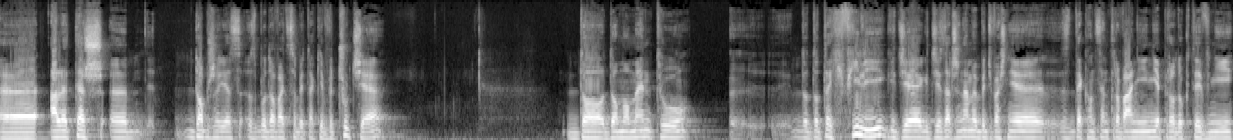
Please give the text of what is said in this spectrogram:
E, ale też dobrze jest zbudować sobie takie wyczucie do, do momentu, do, do tej chwili, gdzie, gdzie zaczynamy być właśnie zdekoncentrowani, nieproduktywni,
